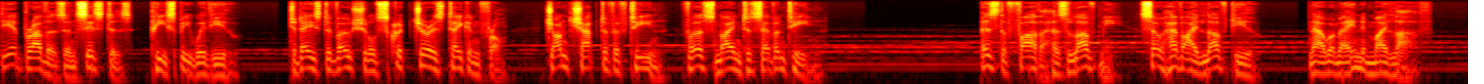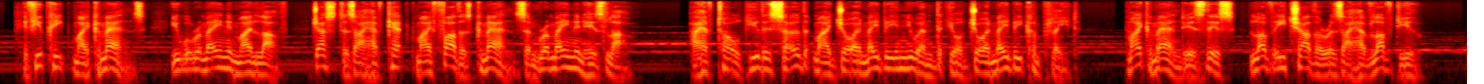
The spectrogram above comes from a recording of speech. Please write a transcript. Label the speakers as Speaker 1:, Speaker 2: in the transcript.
Speaker 1: Dear brothers and sisters, peace be with you. Today's devotional scripture is taken from John chapter 15, verse 9 to 17. As the Father has loved me, so have I loved you. Now remain in my love. If you keep my commands, you will remain in my love, just as I have kept my Father's commands and remain in his love. I have told you this so that my joy may be in you and that your joy may be complete. My command is this love each other as I have loved you.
